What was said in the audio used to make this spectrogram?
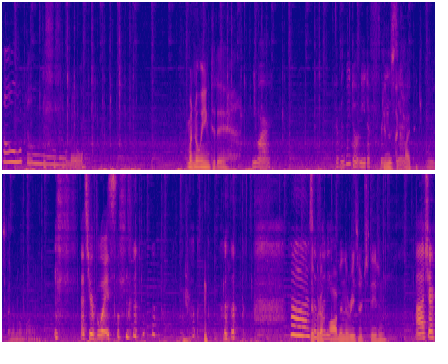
No, no, no, no. I'm annoying today. You are. I really don't need a doing this like high pitched voice. I don't know why. That's your voice. ah, Did I so put a funny. hob in the research station? Uh, sure.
